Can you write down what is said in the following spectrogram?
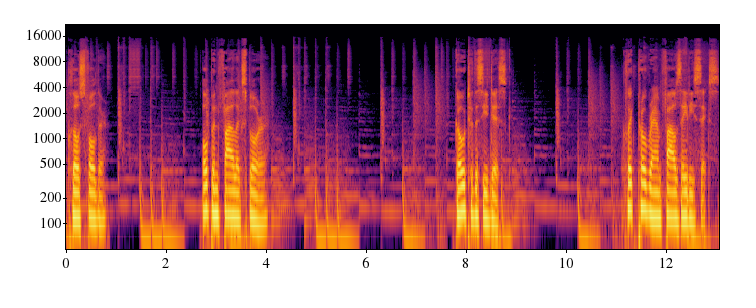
Close folder. Open File Explorer. Go to the C disk. Click Program Files 86.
